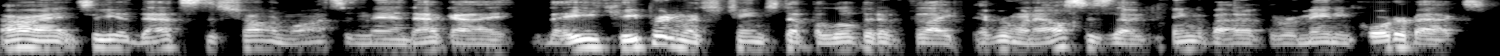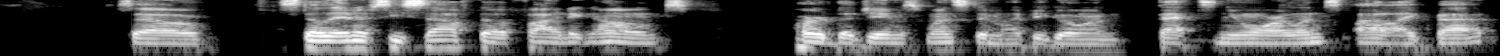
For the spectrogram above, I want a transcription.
all right, so yeah, that's Deshaun Watson, man. That guy, he he pretty much changed up a little bit of like everyone else's. Though, think about it, the remaining quarterbacks. So still the NFC South though, finding homes. Heard that Jameis Winston might be going back to New Orleans. I like that.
